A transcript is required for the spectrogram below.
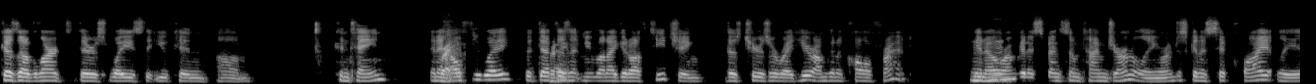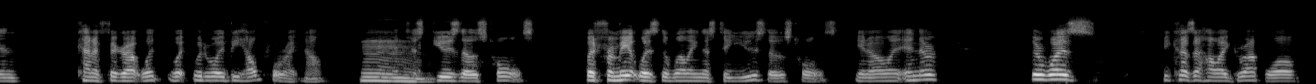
because I've learned there's ways that you can um, contain in a right. healthy way. But that right. doesn't mean when I get off teaching, those tears are right here. I'm going to call a friend, you mm-hmm. know, or mm-hmm. I'm going to spend some time journaling, or I'm just going to sit quietly and kind of figure out what what would really be helpful right now, mm. and just use those tools. but for me it was the willingness to use those tools you know and, and there there was because of how i grew up well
